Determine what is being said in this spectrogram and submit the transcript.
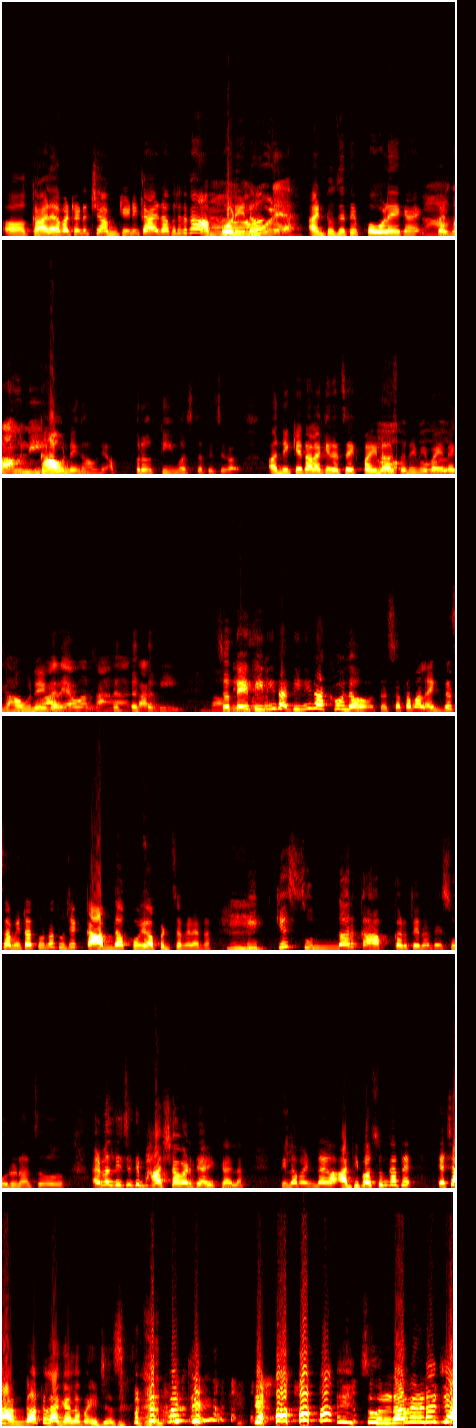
अं, काळ्या वाटाण्याची आमटी आणि काय दाखवली होतं का आंबोळी ना आंबोळ्या. आणि तुझे ते पोळे काय हा, घावणे. घावणे घावणे अप्रतिम असतं तिचे. अनिकेत आला की त्याचं एक पहिलं हो, असतं नेहमी तो पहिले सांगतो. घावणे कर आल्यावर सांगा, काकी, सो घावणे ते. तिने तिने दाखवलं तसं तर मला एकदा सविता तू ना तुझे काप दाखवूया आपण सगळ्यांना हम्म. ती इतकी सुंदर काप करते ना ते सुरणाचं आणि मला तिची ती भाषा आवडते ऐकायला तिला म्हणलं आधीपासून का ते त्याच्या अंगाक लागायला पाहिजे असं. म्हणजे त्या सुरणा वेळाच्या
